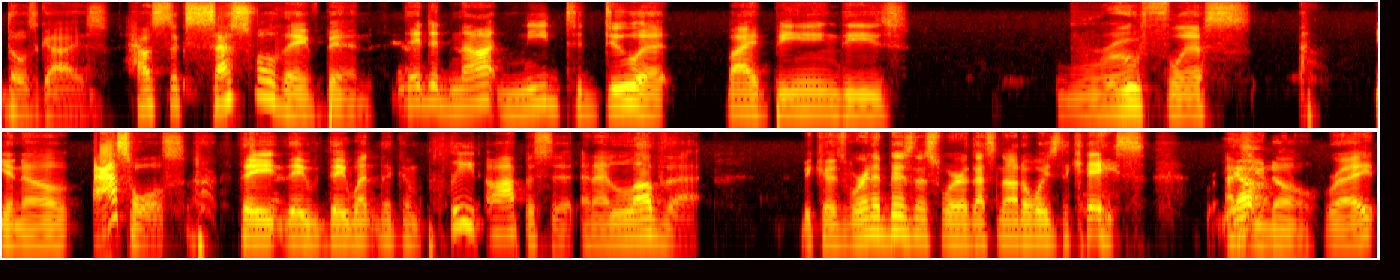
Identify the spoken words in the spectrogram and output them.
those guys, how successful they've been. They did not need to do it by being these ruthless, you know, assholes. They they they went the complete opposite, and I love that because we're in a business where that's not always the case, as Yep. you know, right?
